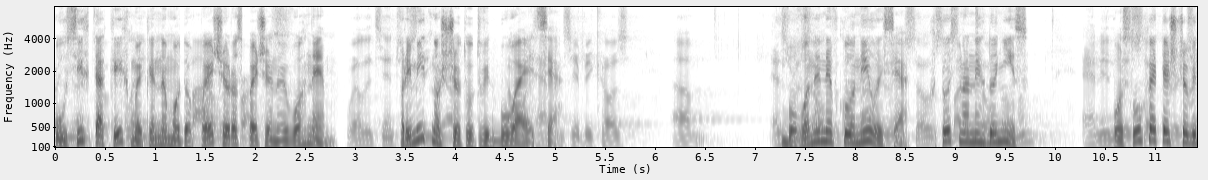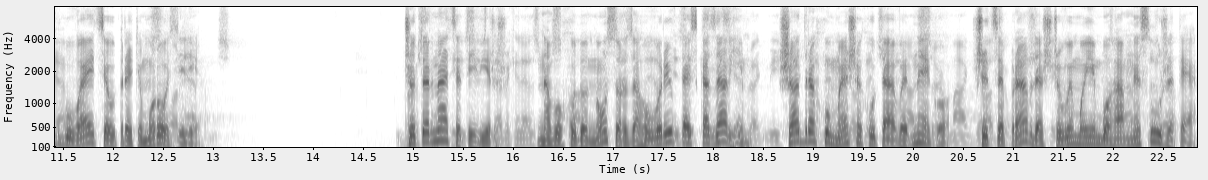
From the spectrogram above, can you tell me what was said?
Усіх таких ми кинемо до печі, розпеченої вогнем. Примітно, що тут відбувається. Бо вони не вклонилися, хтось на них доніс. Послухайте, що відбувається у третьому розділі. 14-й вірш. Навуходоносор заговорив та й сказав їм: Шадраху, Мешаху та Аведнего, чи це правда, що ви моїм богам не служите?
